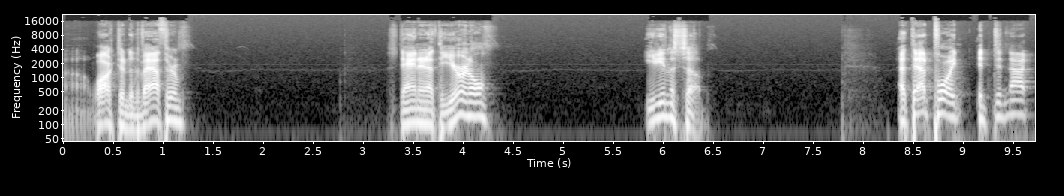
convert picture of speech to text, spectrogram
Uh, walked into the bathroom. Standing at the urinal. Eating the sub. At that point, it did not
